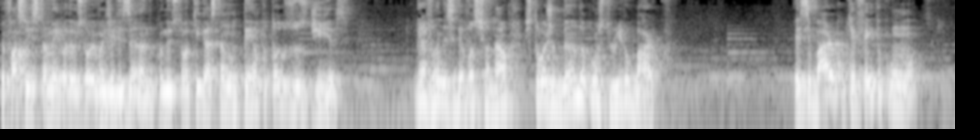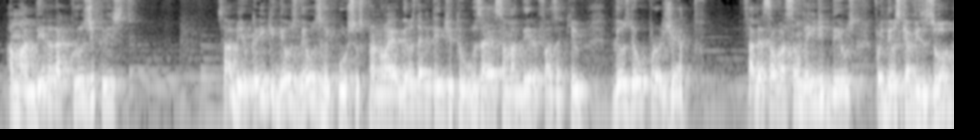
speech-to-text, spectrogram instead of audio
Eu faço isso também quando eu estou evangelizando, quando eu estou aqui gastando um tempo todos os dias, gravando esse devocional, estou ajudando a construir o barco. Esse barco que é feito com a madeira da cruz de Cristo. Sabe, eu creio que Deus deu os recursos para Noé. Deus deve ter dito: usa essa madeira, faz aquilo. Deus deu o projeto. Sabe, a salvação veio de Deus. Foi Deus que avisou,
